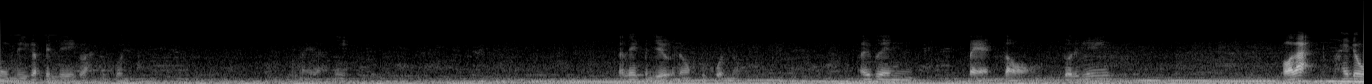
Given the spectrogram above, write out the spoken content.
มุมนี้ก็เป็นเลขว่ะทุกคนไหนล่ะนี่แต่เลขมันเยอะเนาะทุกคนเนาะไอ้เป็นแปดสองตัวเล็กพอละให้ดู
